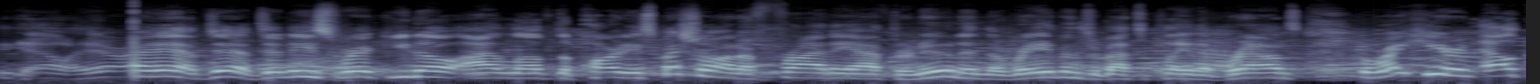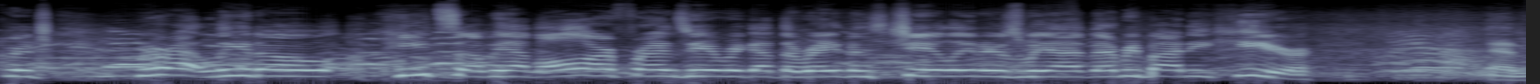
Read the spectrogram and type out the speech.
yeah, here I am. Yeah, Denise, Rick, you know I love to party, especially on a Friday afternoon, and the Ravens are about to play the Browns. But right here in Elkridge, we're at Lido Pizza. We have all our friends here. We got the Ravens cheerleaders. We have everybody here. And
